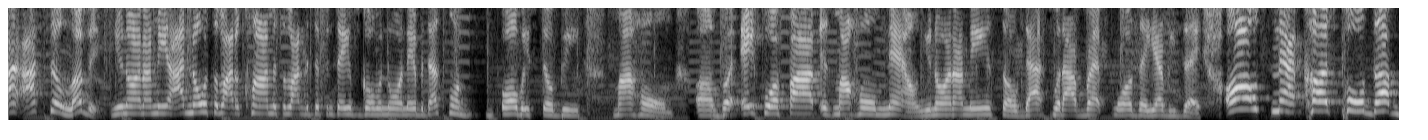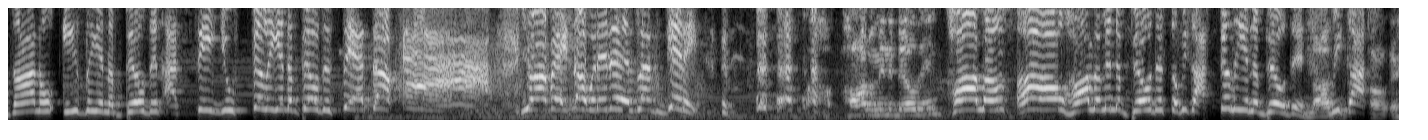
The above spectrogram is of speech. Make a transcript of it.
I, I, still love it. You know what I mean? I know it's a lot of crime, it's a lot of different things going on there, but that's going to always still be my home. Um, but 845 is my home now. You know what I mean? So that's what I rep all day, every day. Oh, snap, cuz pulled up. Donald Easley in the building. I see you, Philly in the building. Stand up. Ah! You already know what it is. Let's get it. Harlem in the building. Harlem. Oh, Harlem in the building. So we got Philly in the building. Las, we got oh.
